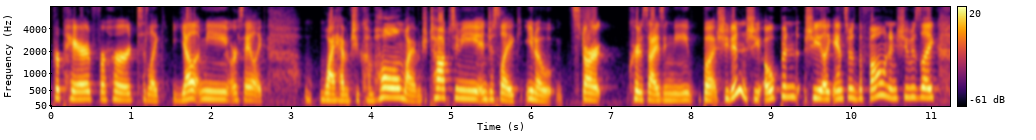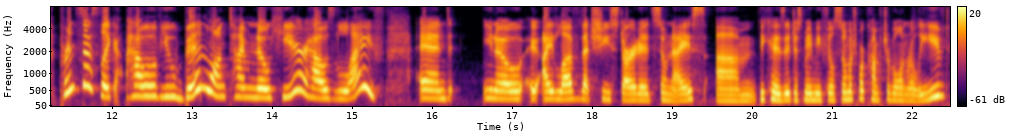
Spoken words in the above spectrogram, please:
prepared for her to like yell at me or say like why haven't you come home? Why haven't you talked to me? And just like, you know, start criticizing me, but she didn't. She opened, she like answered the phone and she was like, Princess, like, how have you been? Long time no hear. How's life? And you know, I love that she started so nice um, because it just made me feel so much more comfortable and relieved.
